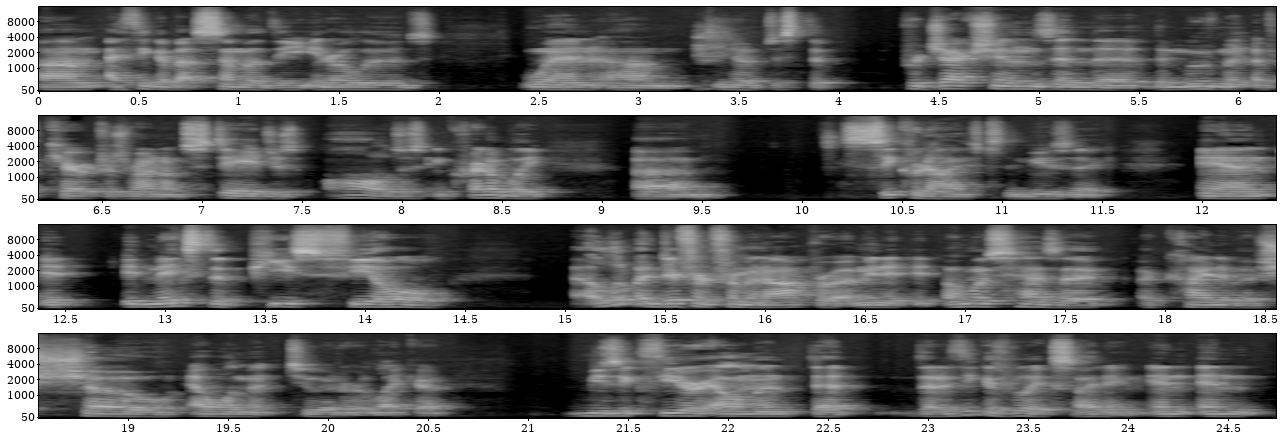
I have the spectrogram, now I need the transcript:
Um, I think about some of the interludes when um, you know just the projections and the the movement of characters around on stage is all just incredibly um, synchronized to the music, and it it makes the piece feel a little bit different from an opera. I mean, it, it almost has a, a kind of a show element to it, or like a music theater element that that I think is really exciting, and and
